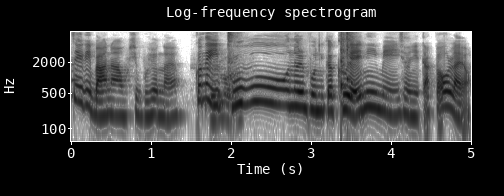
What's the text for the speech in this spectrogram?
통과젤이 많아 혹시 보셨나요? 근데 이. 두 분을 보니까 그 애니메이션이 딱 떠올라요.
